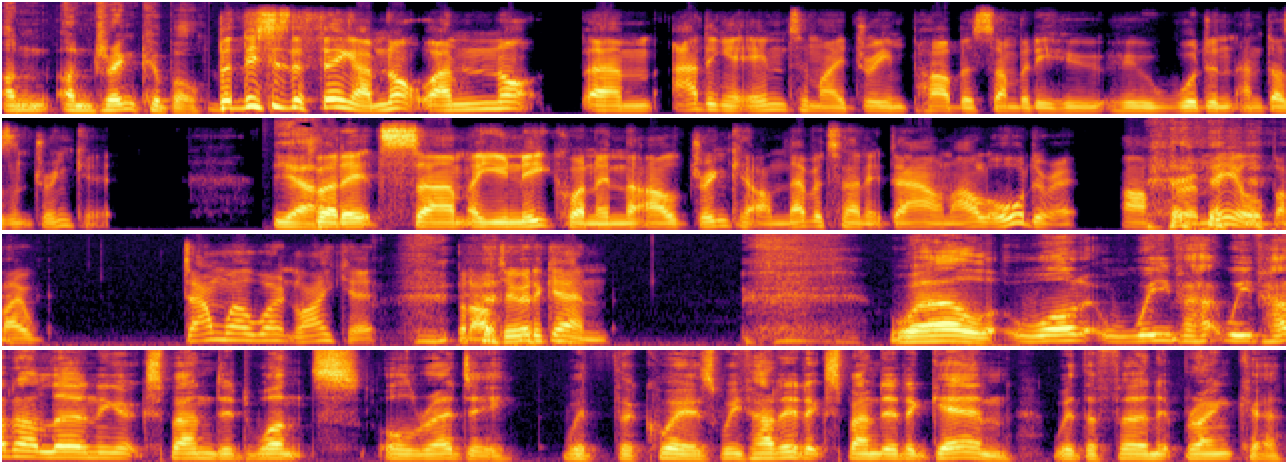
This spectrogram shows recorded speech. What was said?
un- undrinkable. But this is the thing. I'm not. I'm not um, adding it into my dream pub as somebody who who wouldn't and doesn't drink it. Yeah. but it's um, a unique one in that I'll drink it. I'll never turn it down. I'll order it after a meal, but I damn well won't like it. But I'll do it again. Well, what we've ha- we've had our learning expanded once already with the quiz. We've had it expanded again with the Fernet Branca.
